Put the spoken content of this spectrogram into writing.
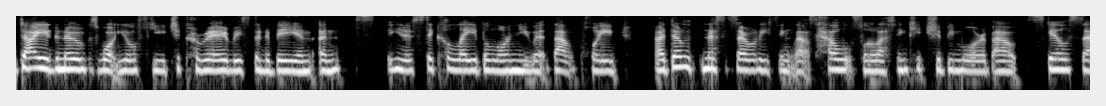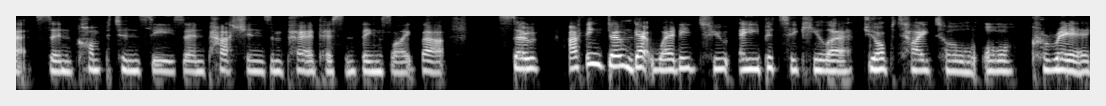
diagnose what your future career is going to be and and you know stick a label on you at that point. I don't necessarily think that's helpful. I think it should be more about skill sets and competencies and passions and purpose and things like that. So i think don't get wedded to a particular job title or career.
